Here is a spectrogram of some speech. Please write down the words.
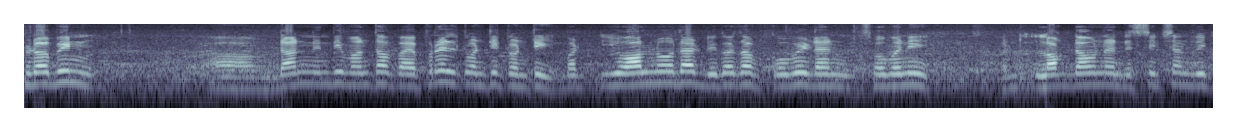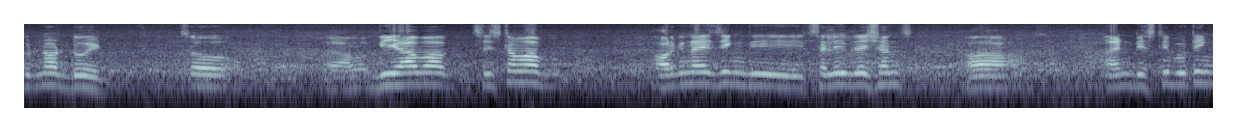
Should have been uh, done in the month of April 2020, but you all know that because of COVID and so many lockdown and restrictions, we could not do it. So uh, we have a system of organizing the celebrations uh, and distributing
